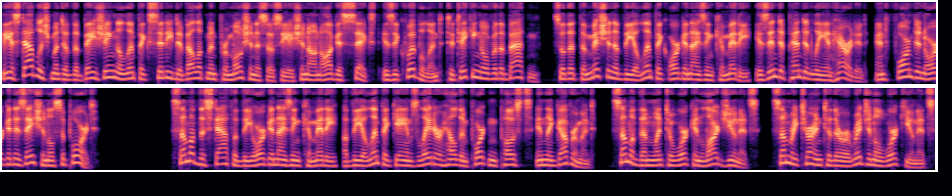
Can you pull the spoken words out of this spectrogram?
The establishment of the Beijing Olympic City Development Promotion Association on August 6 is equivalent to taking over the baton, so that the mission of the Olympic Organizing Committee is independently inherited and formed in organizational support. Some of the staff of the organizing committee of the Olympic Games later held important posts in the government, some of them went to work in large units, some returned to their original work units,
